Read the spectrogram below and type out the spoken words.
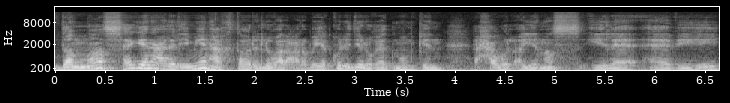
ده النص. هاجي هنا على اليمين هختار اللغة العربية. كل دي لغات ممكن أحول أي نص إلى هذه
